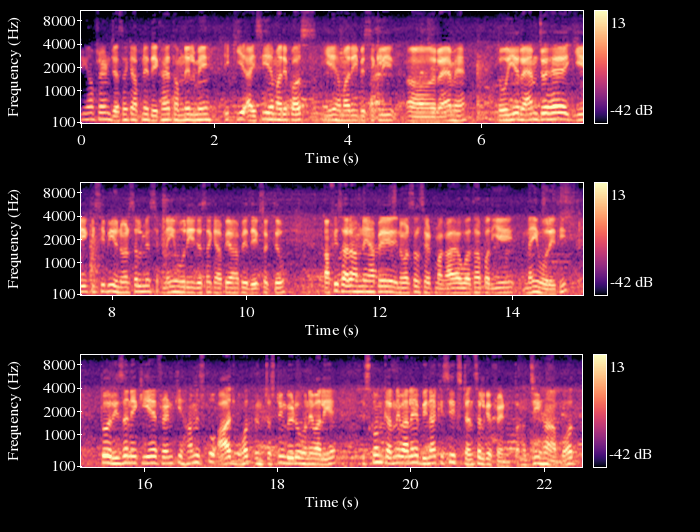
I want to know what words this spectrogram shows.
जी हाँ फ्रेंड जैसा कि आपने देखा है थंबनेल में, एक ये आईसी है हमारे पास। ये हमारी बेसिकली रैम है। तो ये रैम जो है, ये किसी भी यूनिवर्सल में सेट नहीं हो रही है, जैसा कि आप यहाँ पे देख सकते हो। काफ़ी सारा हमने यहाँ पे यूनिवर्सल सेट मंगाया हुआ था, पर ये नहीं हो रही थी। तो रीज़न एक ये है फ्रेंड कि हम इसको आज बहुत इंटरेस्टिंग वीडियो होने वाली है। इसको हम करने वाले हैं बिना किसी एक्सटेंसल के फ्रेंड तो जी हाँ बहुत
